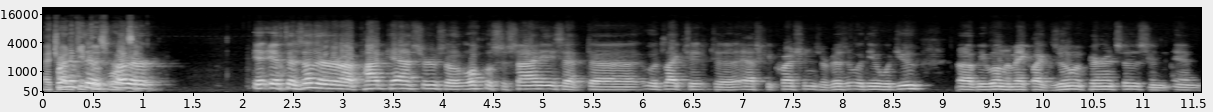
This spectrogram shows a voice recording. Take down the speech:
I try What to keep those there's worlds other, separate. i- if there's other uh, podcasters or local societies that uh, would like to, to ask you questions or visit with you, would you uh, be willing to make like Zoom appearances and, and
